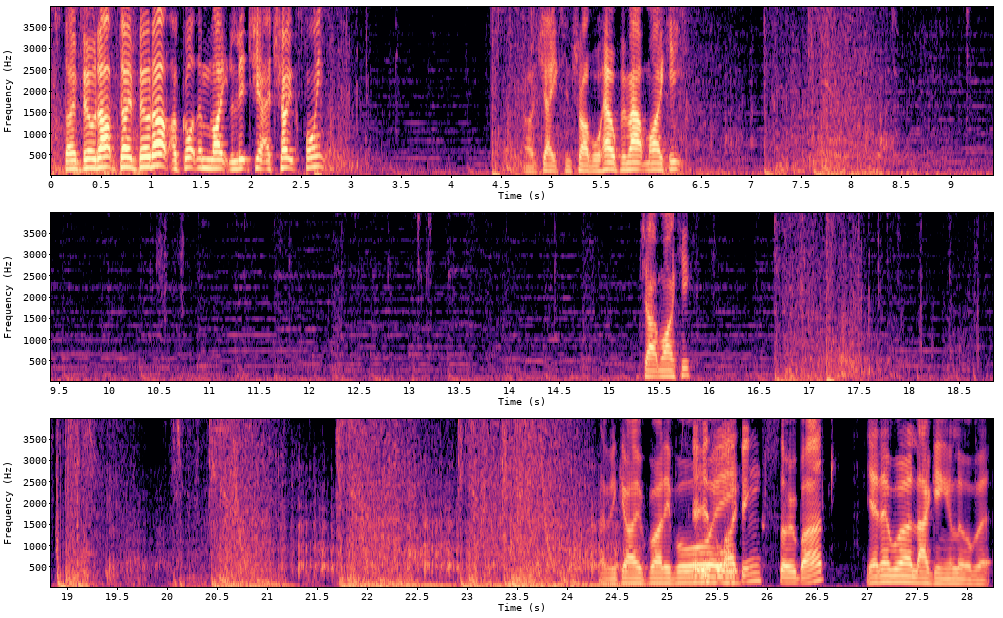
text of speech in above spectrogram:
Just don't build up. Don't build up. I've got them, like, literally at a choke point. Oh, Jake's in trouble. Help him out, Mikey. Watch out, Mikey. There we go, buddy boy. It is lagging so bad. Yeah, they were lagging a little bit.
